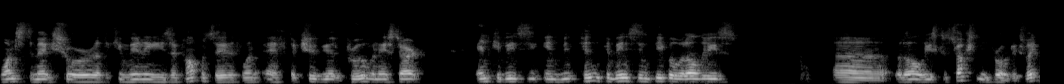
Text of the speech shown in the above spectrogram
wants to make sure that the communities are compensated when if they should get approved and they start inconveniencing, inconveniencing people with all these uh, with all these construction projects, right?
